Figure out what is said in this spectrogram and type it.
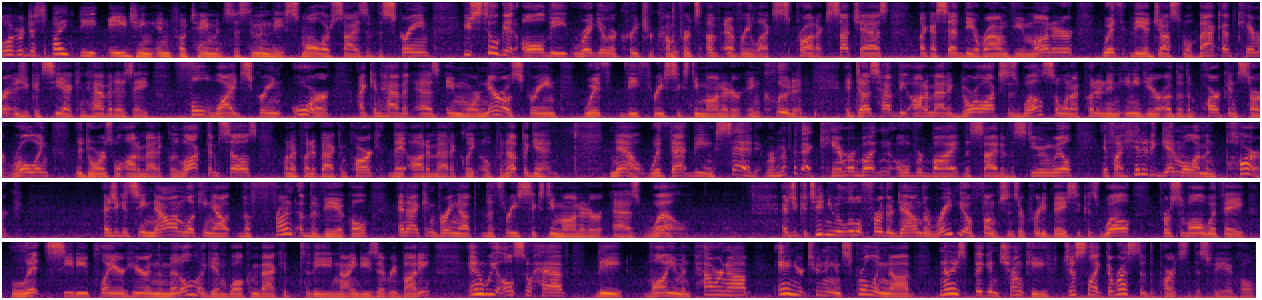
However, despite the aging infotainment system and the smaller size of the screen, you still get all the regular creature comforts of every Lexus product, such as, like I said, the around view monitor with the adjustable backup camera. As you can see, I can have it as a full widescreen or I can have it as a more narrow screen with the 360 monitor included. It does have the automatic door locks as well, so when I put it in any gear other than park and start rolling, the doors will automatically lock themselves. When I put it back in park, they automatically open up again. Now, with that being said, remember that camera button over by the side of the steering wheel? If I hit it again while I'm in park, as you can see, now I'm looking out the front of the vehicle and I can bring up the 360 monitor as well. As you continue a little further down, the radio functions are pretty basic as well. First of all, with a lit CD player here in the middle. Again, welcome back to the 90s, everybody. And we also have the volume and power knob and your tuning and scrolling knob. Nice, big, and chunky, just like the rest of the parts of this vehicle.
